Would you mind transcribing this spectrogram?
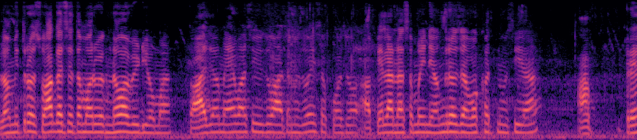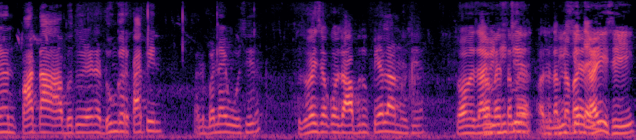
હેલો મિત્રો સ્વાગત છે તમારું એક નવા વિડીયોમાં. તો આજે અમે આવ્યા છીએ જો આ તમે જોઈ શકો છો આ પહેલાના સમયની અંગ્રેજા વખતનું છે આ. આ ટ્રેન પાટા આ બધું એને ડુંગર કાપીને અને બનાવ્યું છે. જોઈ શકો છો આ બધું પહેલાનું છે. તો હવે જાવી નીચે અને તમને બતાવી. છે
